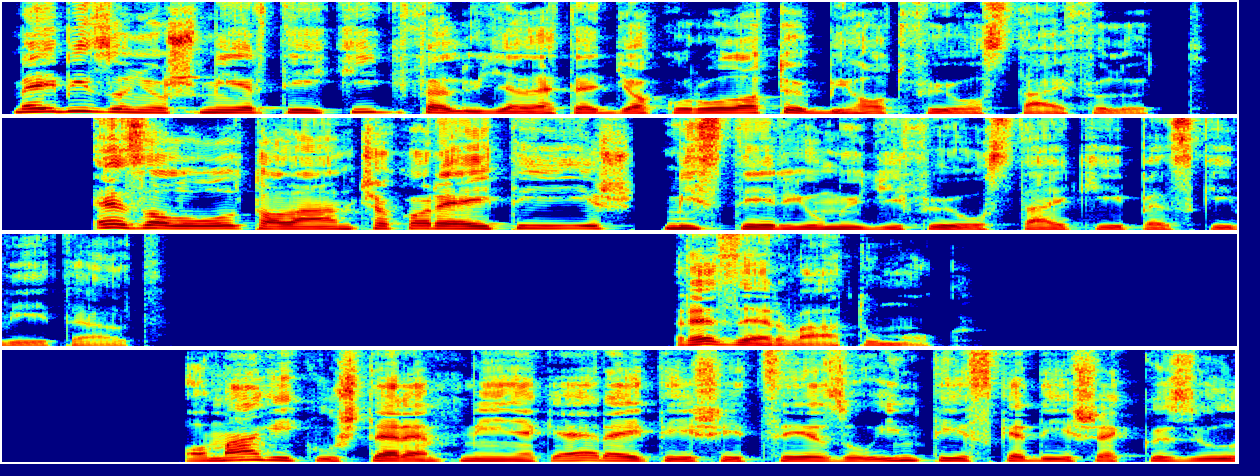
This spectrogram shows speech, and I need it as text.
mely bizonyos mértékig felügyeletet gyakorol a többi hat főosztály fölött. Ez alól talán csak a rejtély és misztériumügyi főosztály képez kivételt. Rezervátumok A mágikus teremtmények elrejtését célzó intézkedések közül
